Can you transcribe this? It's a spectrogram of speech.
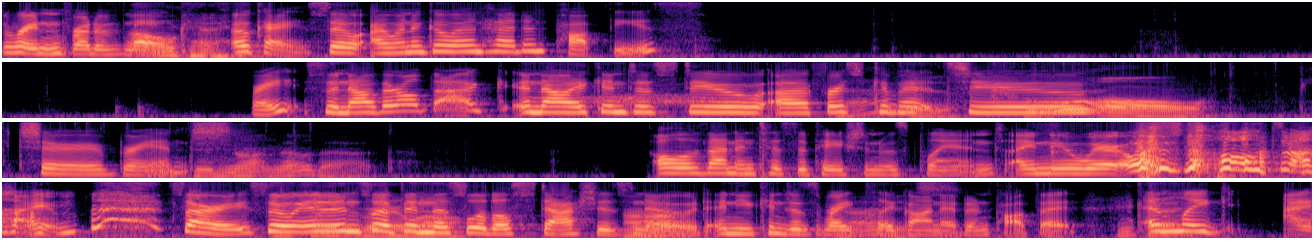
Right in front of me. Oh, okay. Okay, so I wanna go ahead and pop these. Right, so now they're all back, and now I can just do uh, first That commit to Cool. feature branch. I did not know that. All of that anticipation was planned. I knew where it was the whole time. Sorry, so it played it ends up in this little stashes Uh-huh. node, and you can just right click on it and pop it. Okay. And like, I,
